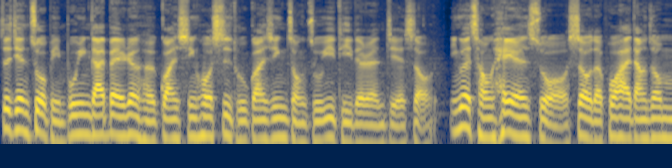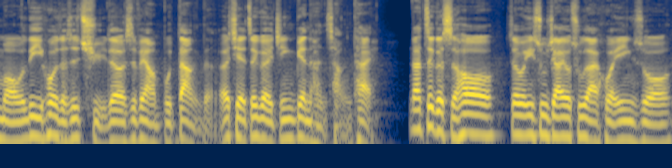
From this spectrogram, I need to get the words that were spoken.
这件作品不应该被任何关心或试图关心种族议题的人接受，因为从黑人所受的迫害当中牟利或者是取乐是非常不当的，而且这个已经变得很常态。那这个时候，这位艺术家又出来回应说，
